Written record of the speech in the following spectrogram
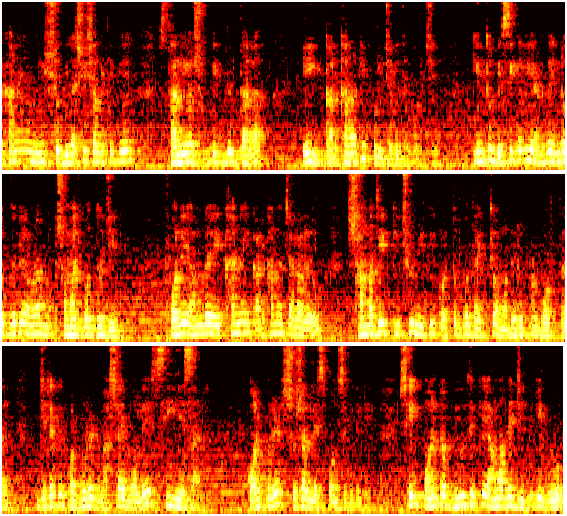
এখানে উনিশশো বিরাশি সাল থেকে স্থানীয় শ্রমিকদের দ্বারা এই কারখানাটি পরিচালিত করছি। কিন্তু basically at the end of the day আমরা সমাজবদ্ধ জীব। ফলে আমরা এখানে কারখানা চালালেও সামাজিক কিছু নীতি কর্তব্য দায়িত্ব আমাদের উপর বর্তায়, যেটাকে কর্পোরেট ভাষায় বলে সিএসআর কর্পোরেট সোশ্যাল রেসপন্সিবিলিটি সেই পয়েন্ট অফ ভিউ থেকে আমাদের জিপিটি গ্রুপ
